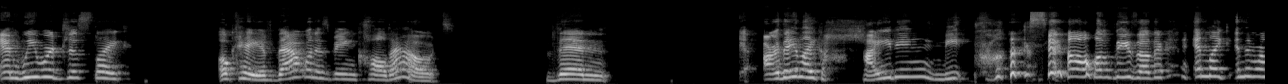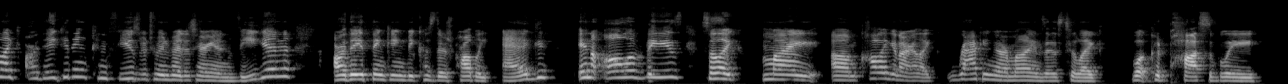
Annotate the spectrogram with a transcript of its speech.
And we were just like, okay, if that one is being called out, then are they like hiding meat products in all of these other and like and then we're like are they getting confused between vegetarian and vegan are they thinking because there's probably egg in all of these so like my um colleague and i are like racking our minds as to like what could possibly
